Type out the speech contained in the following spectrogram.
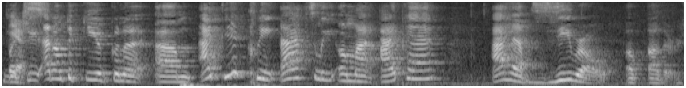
But Yes. you, I don't think you're gonna. Um, I did clean actually on my iPad. I have zero of others.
